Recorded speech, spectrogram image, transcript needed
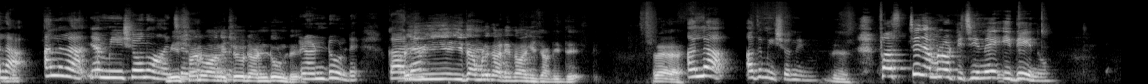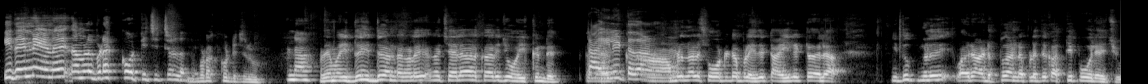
അല്ല അല്ലല്ല ഞാൻ മീഷോന്ന് വാങ്ങിച്ചു വാങ്ങിച്ച രണ്ടും ഉണ്ട്. രണ്ടും ഉണ്ട്. അത് ഇത് നമ്മൾ കടയിൽ നിന്ന് വാങ്ങിച്ചാണ് ഇത്. അല്ല? അത് മീഷോ ഫസ്റ്റ് നമ്മൾ ഒട്ടിച്ചിരുന്ന ഇതേന്നു. തന്നെയാണ് നമ്മൾ ഇവിടെ ഒട്ടിച്ചിട്ടുള്ളത്. ഇവിടെ അതേമാതിരി ഇത് ഇത് കണ്ടങ്ങൾ ചില ആൾക്കാർ ചോദിക്കുന്നുണ്ട് നമ്മൾ ഇന്നലെ ഷോർട്ട് ഇട്ടപ്പോൾ ഇത് ടൈലിട്ടതല്ല. ഇത് നിങ്ങൾ ഒരു അടുപ്പ് കണ്ടപ്പോൾ ഇത് കത്തിപ്പോലെ വെച്ചു.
